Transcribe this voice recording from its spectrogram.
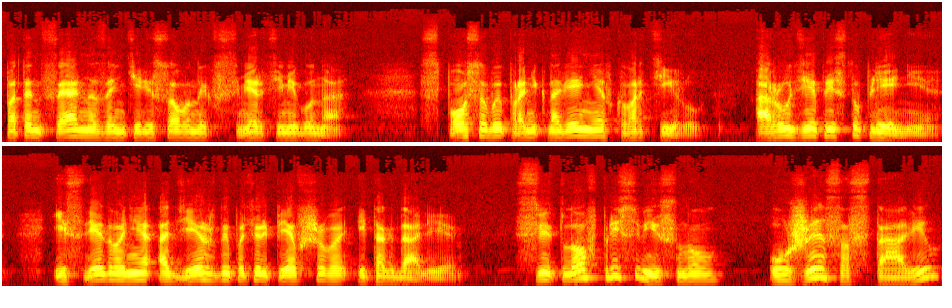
потенциально заинтересованных в смерти Мигуна», «Способы проникновения в квартиру», «Орудие преступления», «Исследование одежды потерпевшего» и так далее. Светлов присвистнул. «Уже составил?»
